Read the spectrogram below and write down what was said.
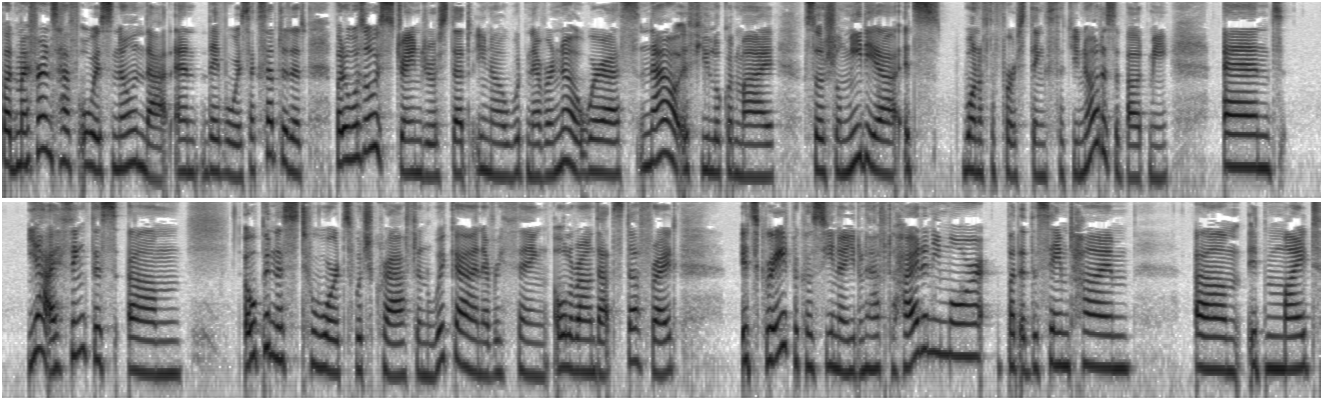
But my friends have always known that and they've always accepted it. But it was always strangers that, you know, would never know. Whereas now, if you look on my social media, it's one of the first things that you notice about me. And yeah, I think this um, openness towards witchcraft and Wicca and everything, all around that stuff, right? It's great because, you know, you don't have to hide anymore. But at the same time, um, it might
